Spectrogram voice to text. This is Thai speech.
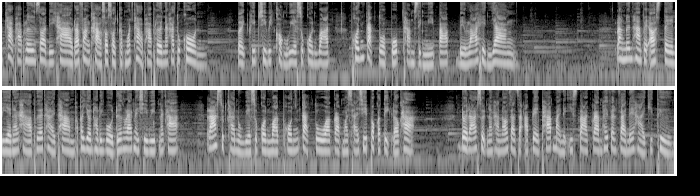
ดข่าวพาเพลิน สวัสดีค่ะ รับฟังข่าวสดๆกับมดข่าวพาเพลินนะคะทุกคน เปิดคลิปชีวิตของเวียสุกลวัฒน์พ้นกักตัวปุ๊บทำสิ่งนี้ปั๊บ เบลล่าเห็นยังหลังเดินทางไปออสเตรเลียนะคะ เพื่อถ่ายทำภาพยนตร์ฮอลลีวูดเรื่องแรกในชีวิตนะคะ ล่าสุดค่ะหนุ่มเวียสุกลวัฒน์พ้นกักตัวกลับมาใช้ชีวิตปกติแล้วค่ะ โดยล่าสุดนะคะ นอกจากจะอัปเดตภาพใหม่ในอินสตาแกรมให้แฟนๆได้หายคิดถึง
